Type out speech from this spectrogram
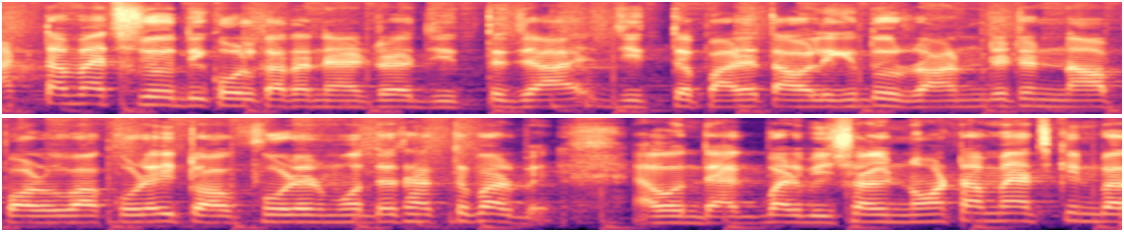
আটটা ম্যাচ যদি কলকাতা নাইট রাইডার্স জিততে যায়, জিততে পারে, তাহলে কিন্তু রান রেটে না পরোয়া করেই টপ ফোরের মধ্যে থাকতে পারবে। এবং দেখবার বিষয়, নটা ম্যাচ কিংবা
